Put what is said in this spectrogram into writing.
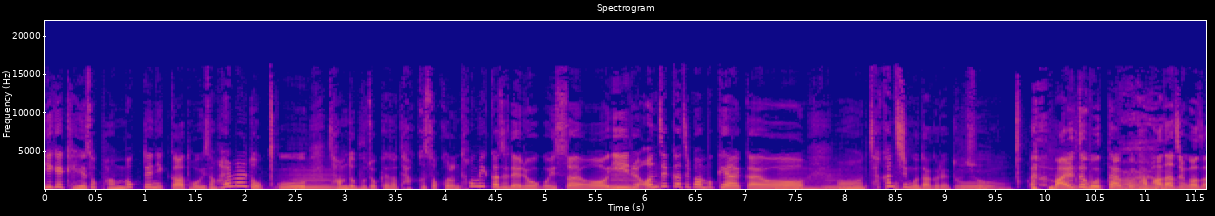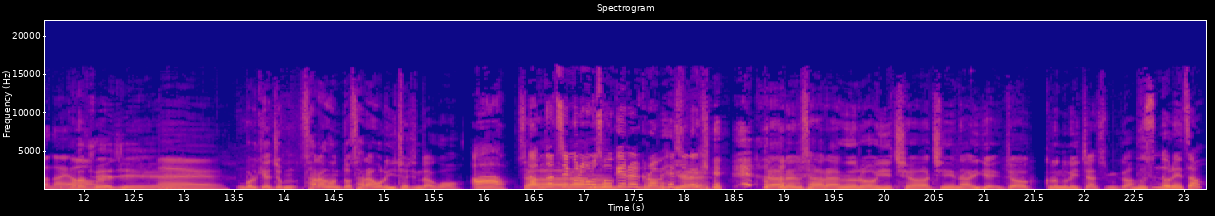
이게 계속 반복되니까 더 이상 할 말도 없고 음. 잠도 부족해서 다크서클 은 턱밑까지 내려오고 있어요. 이 일을 언제까지 반복해야 할까요? 어, 착한 친구다 그래도. 말도 못하고 다 아유, 받아준 거잖아요. 받아줘야지. 네. 뭐 이렇게 좀 사랑은 또 사랑으로 잊혀진다고. 아, 남자친구랑 소개를 그럼 해주는 예. 게 다른 사랑으로 잊혀지나 이게 저 그런 노래 있지 않습니까? 무슨 노래죠?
